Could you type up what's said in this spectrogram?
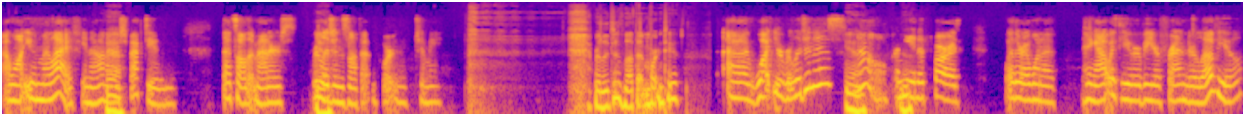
I want you in my life, you know, and I respect you. And that's all that matters. Yeah. Religion's not that important to me. Religion's not that important to you? Uh, what your religion is? Yeah. No. I mean, as far as whether I want to hang out with you or be your friend or love you,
